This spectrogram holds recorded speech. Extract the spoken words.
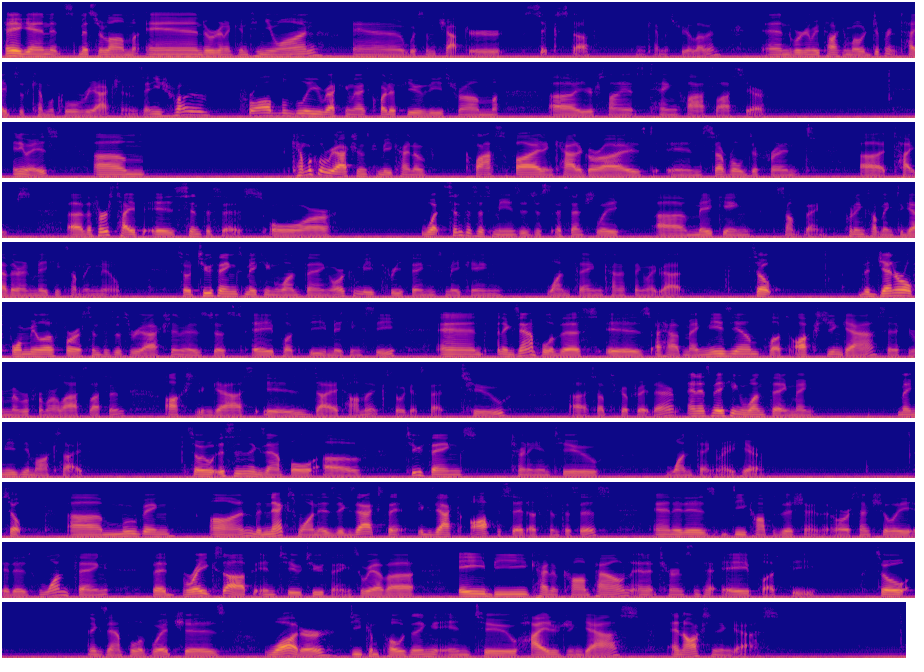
Hey again, it's Mr. Lum, and we're going to continue on uh, with some chapter 6 stuff in Chemistry 11. And we're going to be talking about different types of chemical reactions. And you should have probably recognized quite a few of these from uh, your Science 10 class last year. Anyways, um, chemical reactions can be kind of classified and categorized in several different uh, types. Uh, the first type is synthesis, or what synthesis means is just essentially uh, making something, putting something together and making something new. So two things making one thing, or it can be three things making one thing, kind of thing like that. So the general formula for a synthesis reaction is just A plus B making C. And an example of this is I have magnesium plus oxygen gas, and if you remember from our last lesson, Oxygen gas is diatomic, so it gets that 2 uh, subscript right there. And it's making one thing, mag magnesium oxide. So this is an example of two things turning into one thing right here. So uh, moving on, the next one is the exact, exact opposite of synthesis, and it is decomposition, or essentially it is one thing that breaks up into two things. So we have a AB kind of compound and it turns into A plus B. So an example of which is water decomposing into hydrogen gas and oxygen gas.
